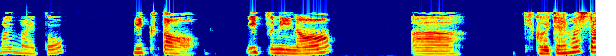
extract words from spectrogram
マイマイと、ミクと、いつみーの、あー、聞こえちゃいました？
